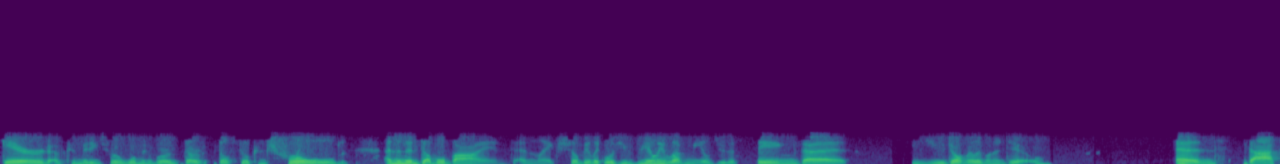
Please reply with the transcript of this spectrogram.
scared of committing to a woman where they'll feel controlled and then a double bind. And like she'll be like well if you really love me you'll do this thing that you don't really want to do. And that's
